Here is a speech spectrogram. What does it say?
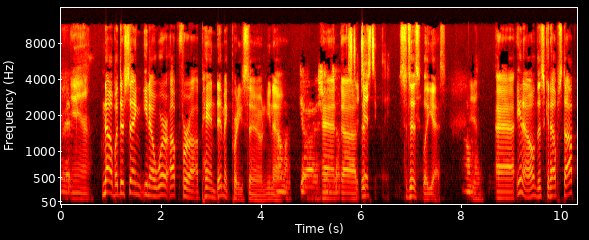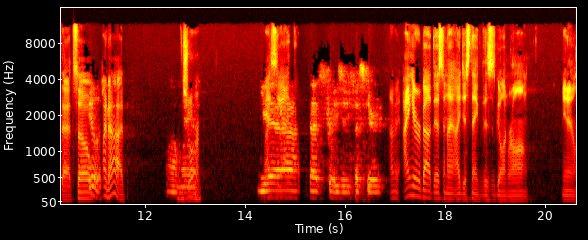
right. Yeah. No, but they're saying you know we're up for a, a pandemic pretty soon. You know. Oh my gosh. and I'm uh, this, Statistically. statistically, yes. oh, yeah. my- Uh, you know, this could help stop that. So Really? why not? oh. Sure. Yeah, that's crazy. That's scary. I mean, I hear about this and I, I just think this is going wrong. You know,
